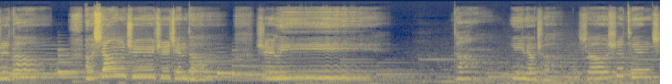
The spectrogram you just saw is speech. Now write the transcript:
知道和相聚之间的距离。当一辆车消失天际，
